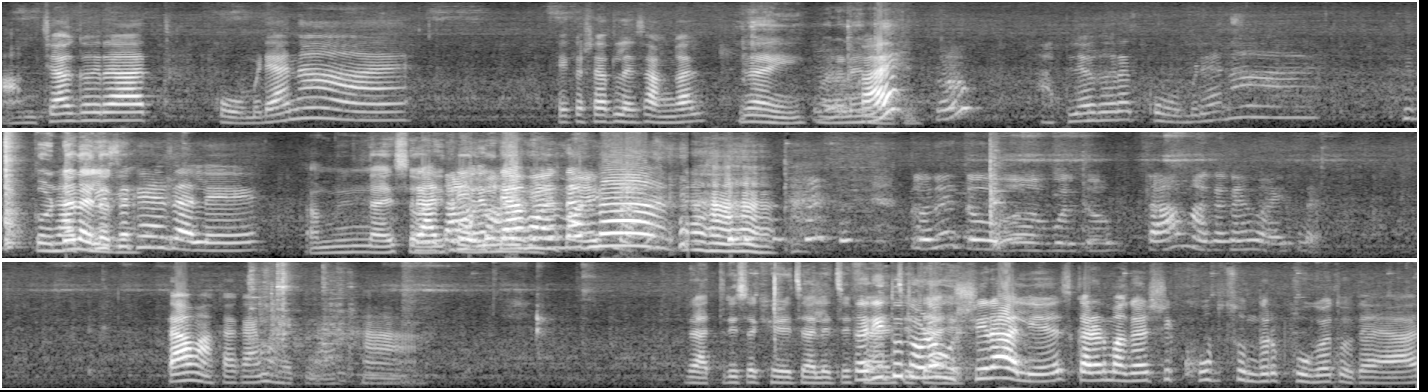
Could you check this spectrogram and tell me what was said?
आमच्या घरात कोंबड्या नाही हे कशातलं आहे? सांगाल? नाही मला नाही काय? माहिती. आपल्या घरात कोंबड्या नाही कोणता डायलॉग रात्रीचं खेळ झाले. आम्ही नाही सॉरी रात्री त्या बोलतात ना. बोलतो ता माका काय माहीत नाही. ता माका काय माहीत नाही हा. रात्रीचा खेळ चालायचे तरी तू थोडं. उशिरा आलीयस कारण मगाशी खूप सुंदर फुगत होत्या यार.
